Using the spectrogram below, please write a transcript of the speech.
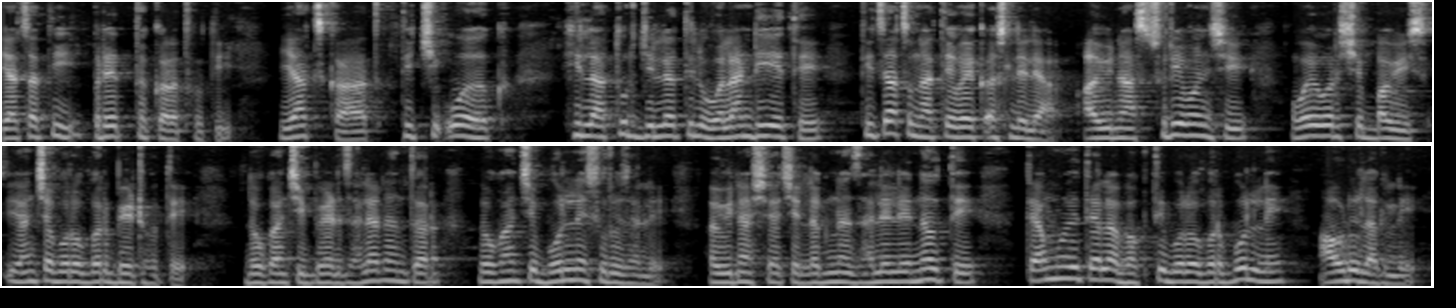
याचा ती प्रयत्न करत होती. याच काळात तिची ओळख ही लातूर जिल्ह्यातील वलांडी येथे तिचाच नातेवाईक असलेल्या अविनाश सूर्यवंशी वयवर्षे बावीस यांच्याबरोबर भेट होते. दोघांची भेट झाल्यानंतर दोघांचे बोलणे सुरू झाले. अविनाश याचे लग्न झालेले नव्हते त्यामुळे त्याला भक्तीबरोबर बोलणे आवडू लागले.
